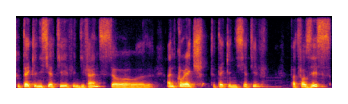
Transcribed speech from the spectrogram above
to take initiative in defense, so uh, encourage to take initiative. But for this,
